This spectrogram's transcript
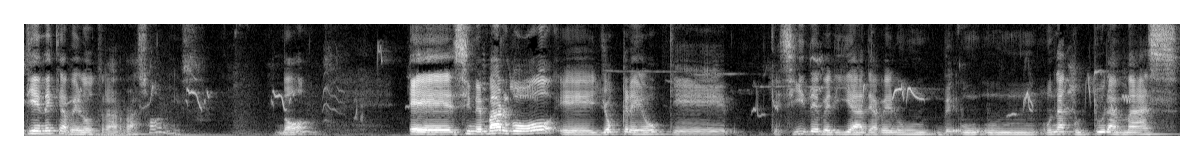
tiene que haber otras razones, ¿no? Eh, sin embargo, eh, yo creo que, sí debería de haber una cultura más,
